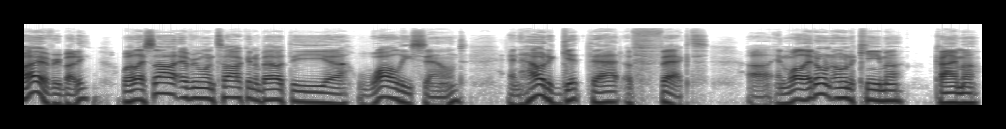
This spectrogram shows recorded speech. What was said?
hi, everybody. Well, I saw everyone talking about the uh, Wall-E sound and how to get that effect. Uh, and while I don't own a Kima, Kyma,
